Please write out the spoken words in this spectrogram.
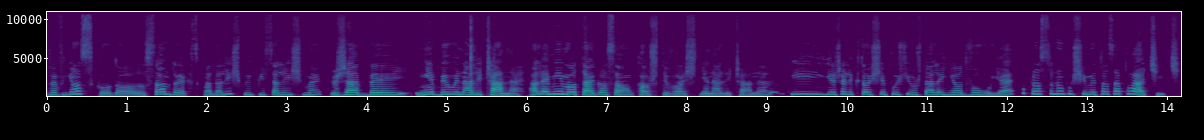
we wniosku do sądu, jak składaliśmy, pisaliśmy, żeby nie były naliczane, ale mimo tego są koszty właśnie naliczane i jeżeli ktoś się później już dalej nie odwołuje, po prostu no musimy to zapłacić.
